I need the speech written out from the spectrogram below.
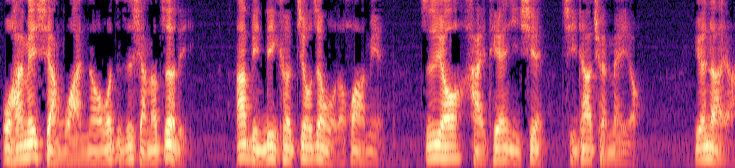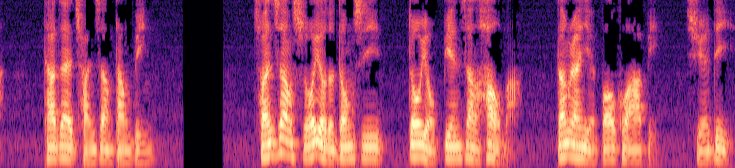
我还没想完呢，我只是想到这里，阿炳立刻纠正我的画面，只有海天一线，其他全没有。原来啊，他在船上当兵，船上所有的东西都有编上号码，当然也包括阿炳、学弟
